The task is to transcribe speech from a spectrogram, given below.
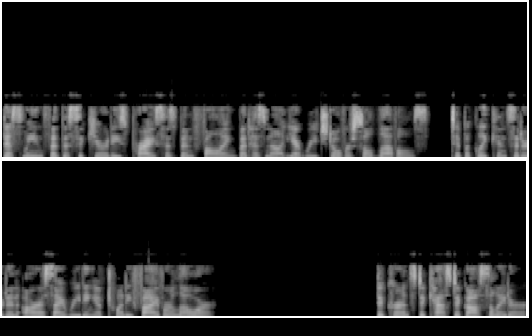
This means that the security's price has been falling but has not yet reached oversold levels, typically considered an RSI reading of 25 or lower. The current stochastic oscillator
